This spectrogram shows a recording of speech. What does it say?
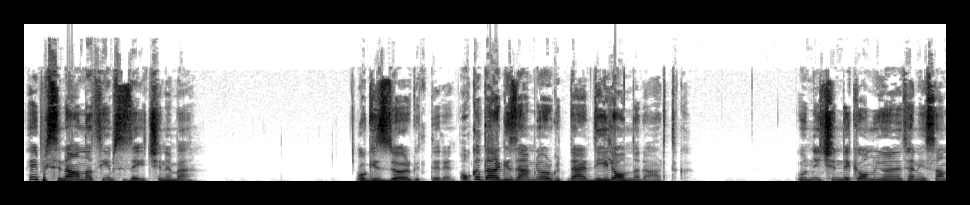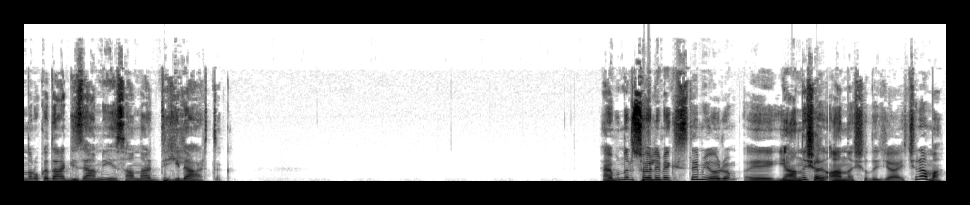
Hepsini anlatayım size içini ben. O gizli örgütlerin. O kadar gizemli örgütler değil onlar artık. Onun içindeki onu yöneten insanlar o kadar gizemli insanlar değil artık. Yani bunları söylemek istemiyorum ee, yanlış anlaşılacağı için ama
